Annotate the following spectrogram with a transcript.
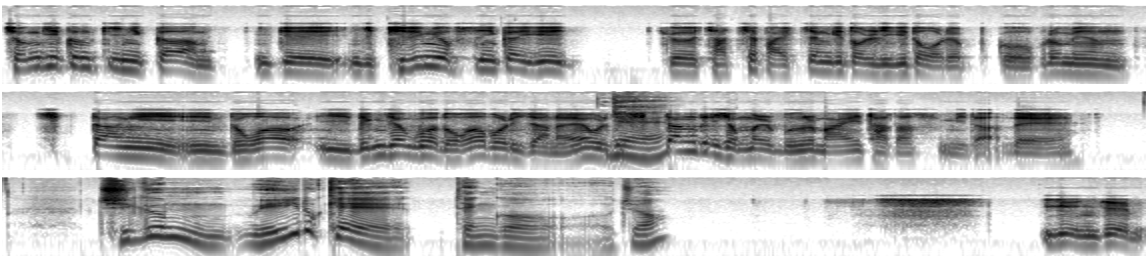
전기 끊기니까 이게 이제 기름이 없으니까 이게 그 자체 발전기 돌리기도 어렵고 그러면 식당이 이 녹아 이 냉장고가 녹아버리잖아요. 그래서 네. 식당들이 정말 문을 많이 닫았습니다. 네. 지금 왜 이렇게 된 거죠? 이게 이제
